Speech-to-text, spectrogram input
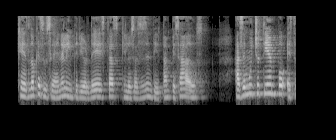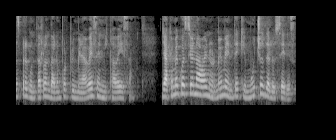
¿Qué es lo que sucede en el interior de estas que los hace sentir tan pesados? Hace mucho tiempo estas preguntas rondaron por primera vez en mi cabeza, ya que me cuestionaba enormemente que muchos de los seres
